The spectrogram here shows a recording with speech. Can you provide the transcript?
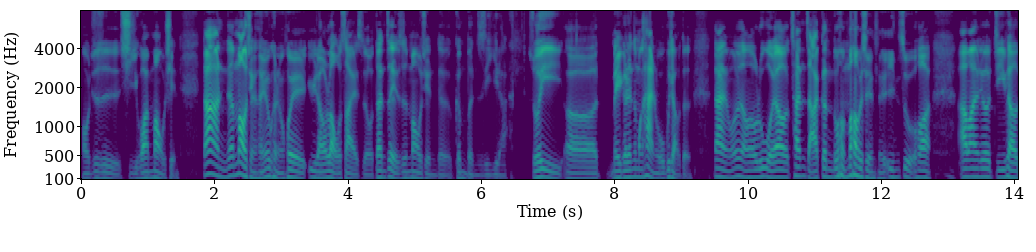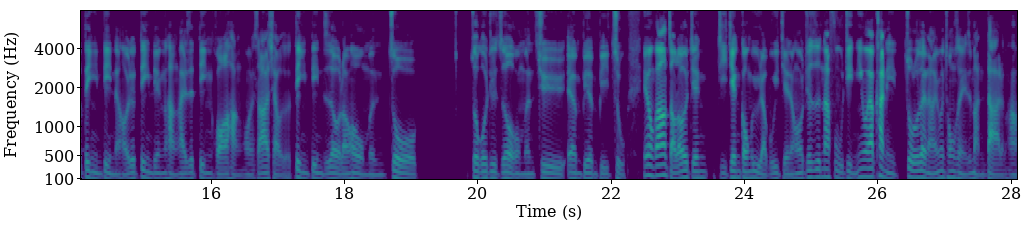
哦，就是喜欢冒险。当然，你的冒险很有可能会遇到落赛的时候，但这也是冒险的根本之一啦。所以，呃，每个人怎么看我不晓得。但我想说，如果要掺杂更多 冒险的因素的话，阿妈就机票订一订，然后就订联航还是订华航或啥小的订一订之后，然后我们做。坐过去之后，我们去 M B N B 住，因为我刚刚找到一间几间公寓了，不一间，然后就是那附近，因为要看你坐落在哪，因为冲绳也是蛮大的嘛，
